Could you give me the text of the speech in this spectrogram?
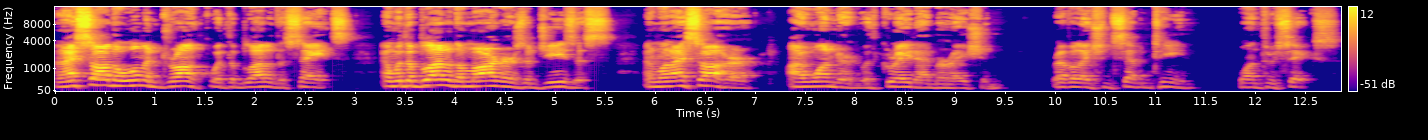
And I saw the woman drunk with the blood of the saints and with the blood of the martyrs of Jesus. And when I saw her, I wondered with great admiration. Revelation 17, 1 through 6.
